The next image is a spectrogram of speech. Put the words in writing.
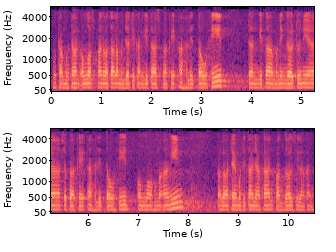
Mudah-mudahan Allah Subhanahu wa taala menjadikan kita sebagai ahli tauhid dan kita meninggal dunia sebagai ahli tauhid. Allahumma amin. Kalau ada yang mau ditanyakan, fadhol silakan.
